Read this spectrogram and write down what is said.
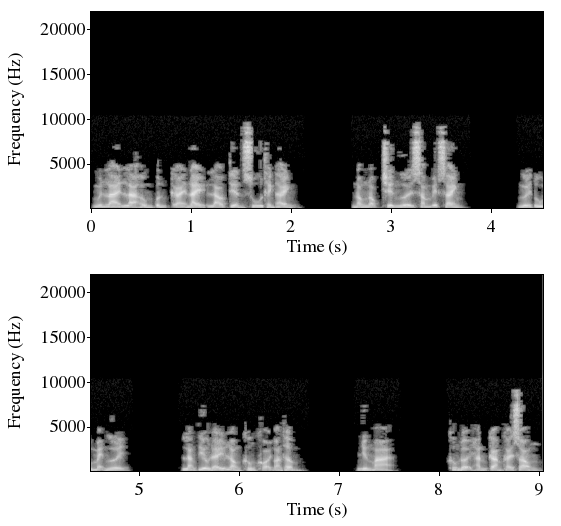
nguyên lai là hồng quân cái này lão tiền su thành thánh. Nòng nọc trên người xăm vết xanh. Người tú mẹ ngươi. Lăng tiêu đáy lòng không khỏi bán thẩm nhưng mà, không đợi hắn cảm khái xong,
